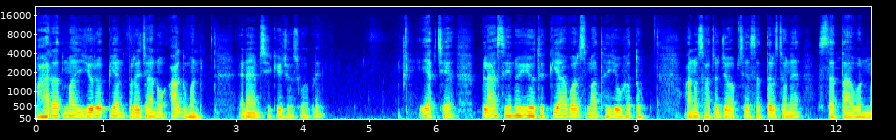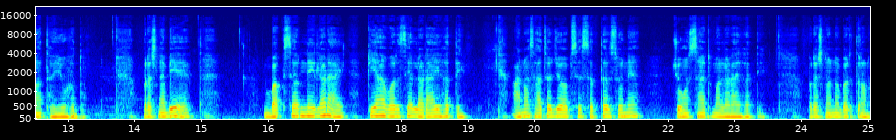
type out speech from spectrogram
ભારતમાં યુરોપિયન પ્રજાનું આગમન. એના એમસીક્યુ જોશું આપણે. એક છે, પ્લાસીનું યુદ્ધ કયા વર્ષમાં થયું હતું? આનો સાચો જવાબ છે સત્તરસો ને સત્તાવનમાં થયું હતું. પ્રશ્ન બે, બક્સરની લડાઈ કયા વર્ષે લડાઈ હતી? આનો સાચો જવાબ છે સત્તરસો ને ચોસઠમાં લડાઈ હતી. પ્રશ્ન નંબર ત્રણ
